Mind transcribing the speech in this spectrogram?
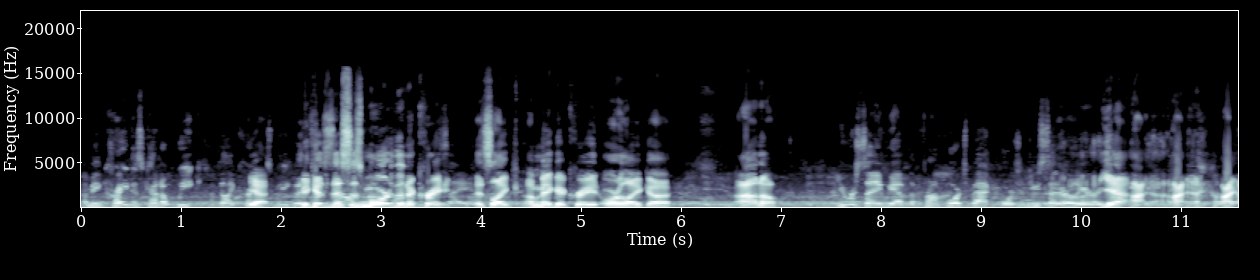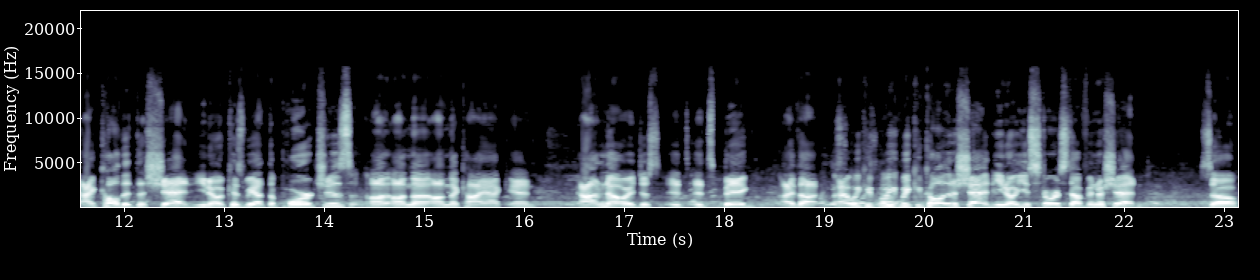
I mean, crate is kind of weak. I feel like crate Yeah, is weak. because this is more than a crate. say. It's like a mega crate or like a I don't know. You were saying we have the front porch, back porch, and you said earlier. it's Yeah, I, I, I, I called it the shed, you know, because we have the porches on, on the on the kayak, and I don't know, it just it, it's big. I thought "Oh, we could we, we could call it a shed, you know, you store stuff in a shed. So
